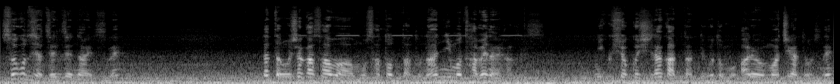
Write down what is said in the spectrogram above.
そういうことじゃ全然ないですね。だったらお釈迦様はもう悟った後何にも食べないはずです。肉食しなかったってこともあれは間違ってますね。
